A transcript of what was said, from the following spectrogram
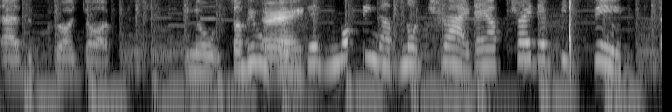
uh, the product. You know, some people right. there's nothing I've not tried. I have tried everything.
